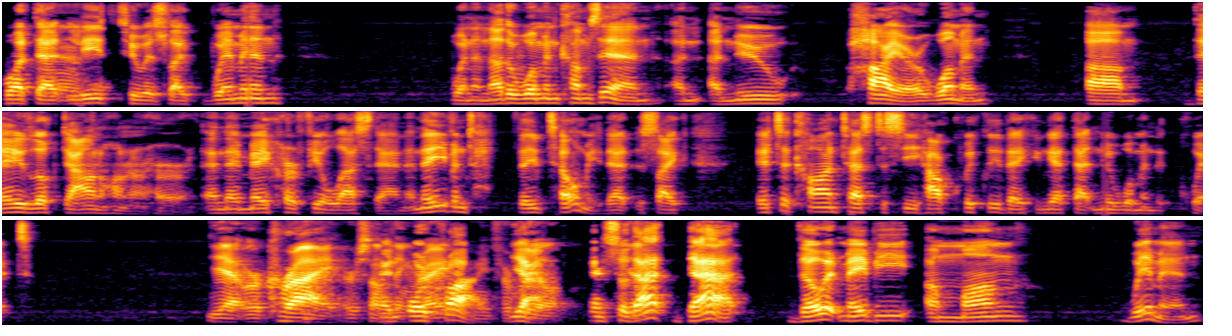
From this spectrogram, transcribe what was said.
what that yeah. leads to is like women when another woman comes in a, a new hire woman um, they look down on her and they make her feel less than and they even t- they tell me that it's like it's a contest to see how quickly they can get that new woman to quit yeah or cry or something and, or right? cry I mean, yeah real. and so yeah. that that though it may be among women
